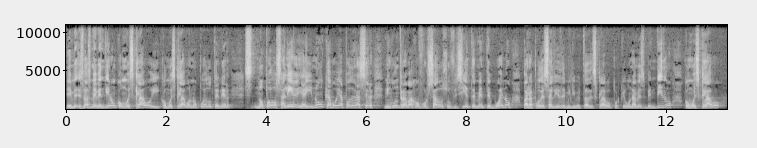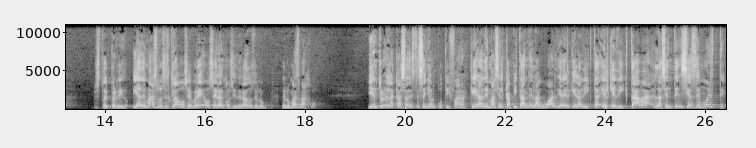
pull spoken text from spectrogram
Es más, me vendieron como esclavo y como esclavo no puedo tener, no puedo salir de ahí. Nunca voy a poder hacer ningún trabajo forzado suficientemente bueno para poder salir de mi libertad de esclavo, porque una vez vendido como esclavo, estoy perdido. Y además los esclavos hebreos eran considerados de lo, de lo más bajo. Y entró en la casa de este señor Potifar, que era además el capitán de la guardia, que era el que dictaba las sentencias de muerte.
